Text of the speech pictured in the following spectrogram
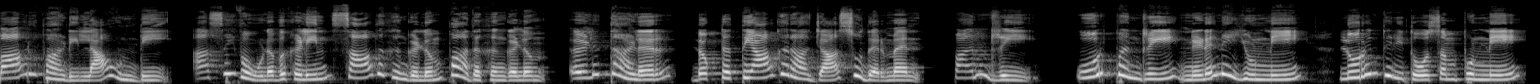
மாறுபாடில்லா உண்டி. அசைவ உணவுகளின் சாதகங்களும் பாதகங்களும். எழுத்தாளர் டாக்டர் தியாகராஜா சுதர்மன். பன்றி. ஊர்பன்றி நிணனையுண்ணி லுருந்திரி தோசம் புண்ணே.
